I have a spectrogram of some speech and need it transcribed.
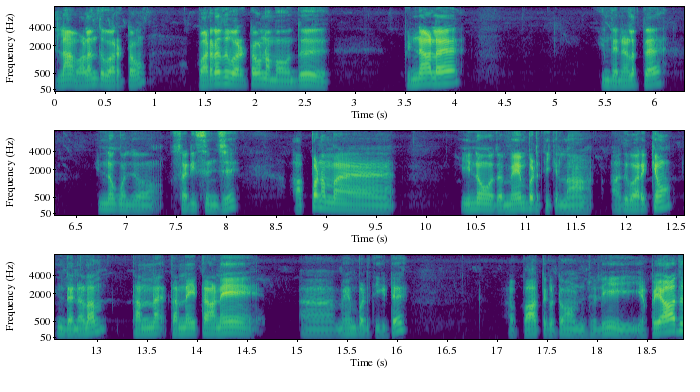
எல்லாம் வளர்ந்து வரட்டும். வர்றது வரட்டும். நம்ம வந்து பின்னால் இந்த நிலத்தை இன்னும் கொஞ்சம் சரி செஞ்சு அப்போ நம்ம இன்னும் அதை மேம்படுத்திக்கலாம். அது வரைக்கும் இந்த நிலம் தன்னை தன்னைத்தானே மேம்படுத்திக்கிட்டு பார்த்துக்கிட்டோம் அப்படின்னு சொல்லி எப்பயாவது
